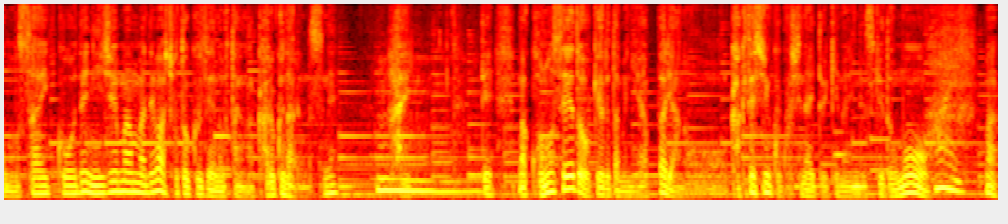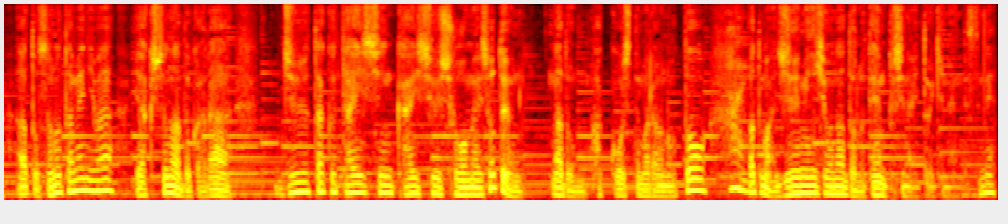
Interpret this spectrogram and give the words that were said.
あの最高で20万までは所得税の負担が軽くなるんですね。はい、で、まあ、この制度を受けるためにやっぱりあの確定申告をしないといけないんですけども、はい、まあ、あとそのためには役所などから住宅耐震改修証明書というなども発行してもらうのと、はい、あとまあ住民票などの添付しないといけないんですね。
